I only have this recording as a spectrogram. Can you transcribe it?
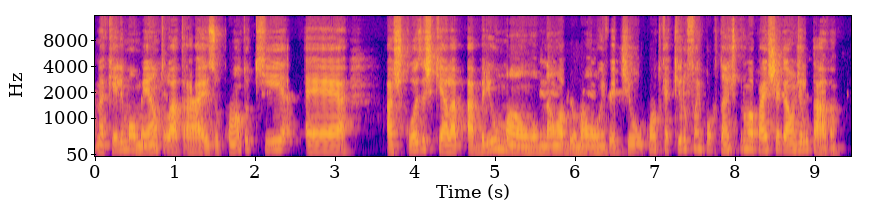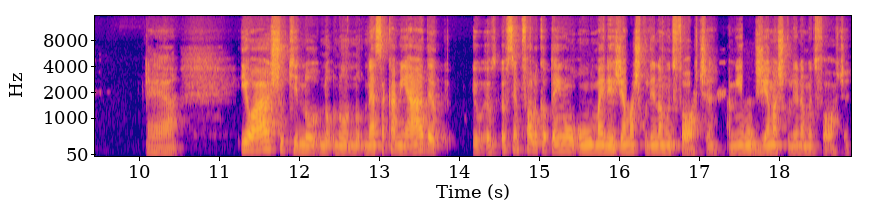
naquele momento lá atrás, o quanto que é, as coisas que ela abriu mão, ou não abriu mão, ou investiu, o quanto que aquilo foi importante para o meu pai chegar onde ele estava. É, e eu acho que no, no, no, nessa caminhada, eu, eu, eu, sempre falo que eu tenho uma energia masculina muito forte. A minha energia masculina é muito forte.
